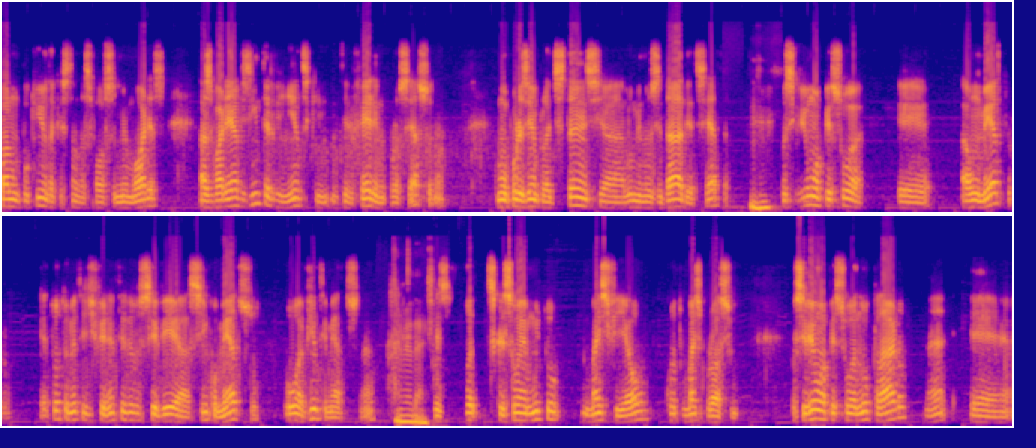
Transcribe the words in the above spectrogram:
fala um pouquinho da questão das falsas memórias, as variáveis intervenientes que interferem no processo, né, como, por exemplo, a distância, a luminosidade, etc. Uhum. Você vê uma pessoa é, a um metro, é totalmente diferente de você ver a cinco metros ou a 20 metros. Né? É verdade. A descrição é muito mais fiel quanto mais próximo. Você vê uma pessoa no claro, né, é,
